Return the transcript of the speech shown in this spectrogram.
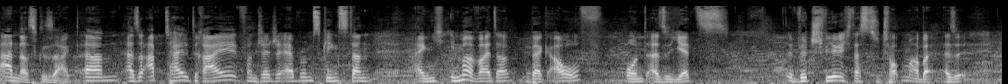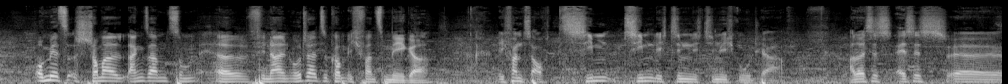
Anders gesagt. Ähm, also ab Teil 3 von J.J. Abrams ging es dann eigentlich immer weiter bergauf. Und also jetzt wird schwierig, das zu toppen. Aber also, um jetzt schon mal langsam zum äh, finalen Urteil zu kommen, ich fand's mega. Ich fand es auch ziem, ziemlich, ziemlich, ziemlich gut, ja. Also es ist, es ist äh,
